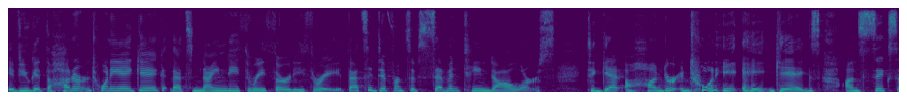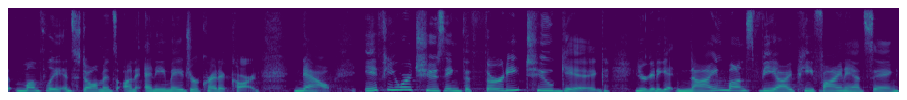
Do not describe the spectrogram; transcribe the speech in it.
If you get the 128 gig, that's 93.33. That's a difference of $17 to get 128 gigs on six monthly installments on any major credit card. Now, if you are choosing the 32 gig, you're gonna get nine months VIP financing,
